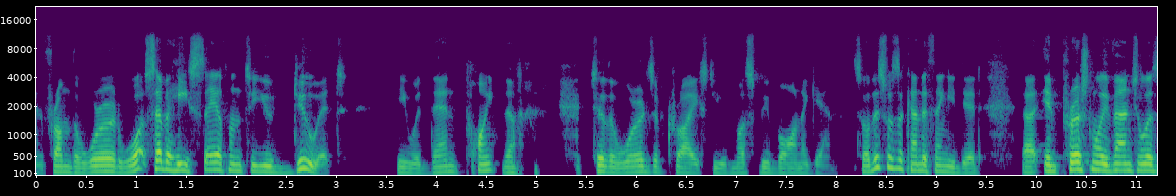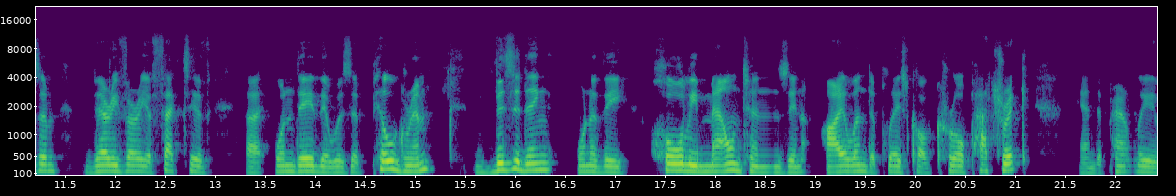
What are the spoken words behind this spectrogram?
and from the word, Whatsoever he saith unto you, do it, he would then point them to the words of Christ, you must be born again. So, this was the kind of thing he did. Uh, in personal evangelism, very, very effective. Uh, one day there was a pilgrim visiting one of the holy mountains in Ireland, a place called Croagh Patrick. And apparently,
